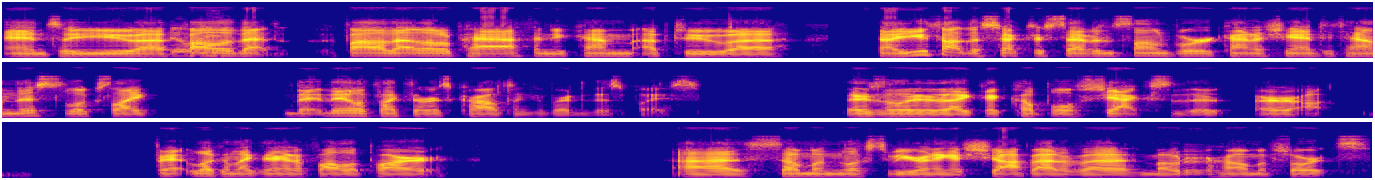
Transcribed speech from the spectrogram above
And so you uh, follow way- that follow that little path, and you come up to. Uh, now you thought the Sector Seven slums were kind of shantytown. This looks like they, they look like the Ritz Carlton compared to this place. There's literally like a couple shacks that are uh, looking like they're gonna fall apart. Uh, someone looks to be running a shop out of a motorhome of sorts.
